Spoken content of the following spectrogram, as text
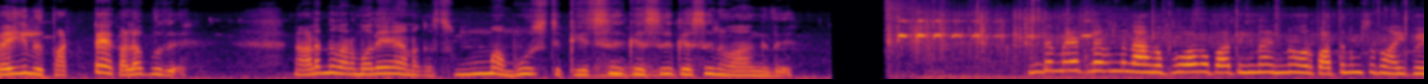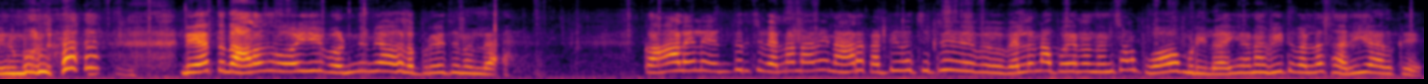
வெயில் பட்டை கலப்புது. நடந்து வரும்போதே எனக்கு சும்மா மூஸ்ட்டு கெசு கெசு கெசுன்னு வாங்குது. இந்த மேட்லேருந்து நாங்கள் போக பார்த்தீங்கன்னா இன்னும் ஒரு பத்து நிமிஷம் ஆகி போயிடும் நேற்று நடந்து போய் ஒன்றுமே அதில் பிரயோஜனம் இல்லை. காலையில் எந்திரிச்சு வெள்ளனாவே நேரம் கட்டி வச்சுட்டு வெள்ளனா போயிடலாம் நினச்சாலும் போக முடியல. ஏன்னா வீட்டு வேலை சரியாக இருக்குது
